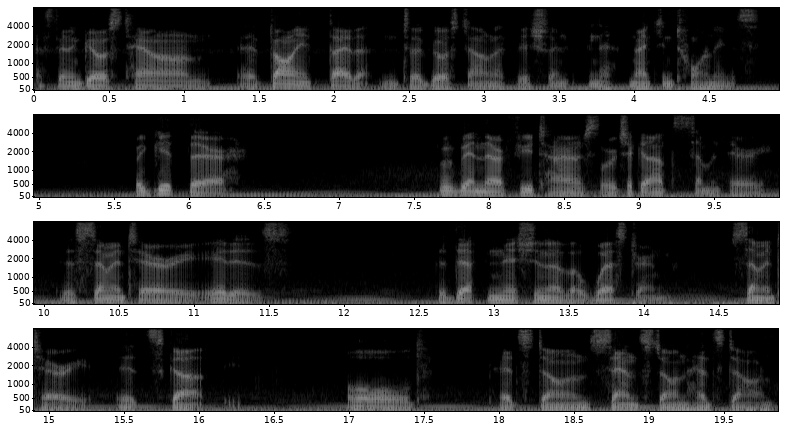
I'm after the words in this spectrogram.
It's been a ghost town. It finally died into a ghost town officially in the 1920s. We get there. We've been there a few times. So we're checking out the cemetery. The cemetery, it is the definition of a Western cemetery. It's got old headstones, sandstone headstones.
